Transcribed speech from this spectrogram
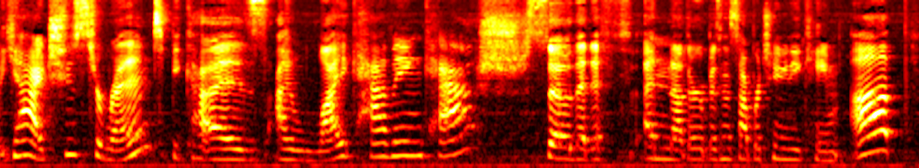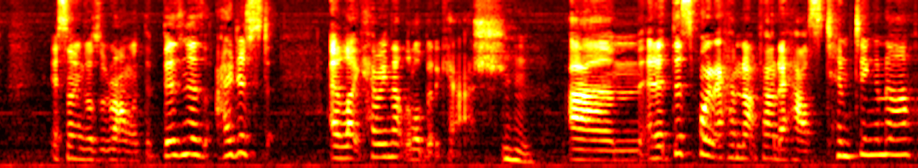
But yeah, I choose to rent because I like having cash so that if another business opportunity came up, if something goes wrong with the business, I just I like having that little bit of cash. Mm-hmm. Um, and at this point, I have not found a house tempting enough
